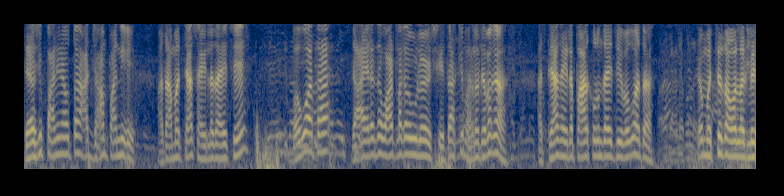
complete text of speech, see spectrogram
त्या दिवशी पाणी नव्हतं आज जाम पाणी आहे. आता आम्हाला त्या साईडला जायचे. बघू आता जायला तर वाट लागेल उलट. शेत अख्खी भरलं ते बघा. त्या साईडला पार करून जायचे बघू आता. हे मच्छर चावायला लागले.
